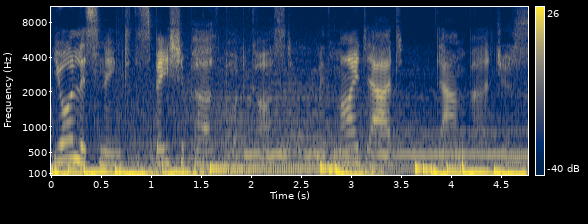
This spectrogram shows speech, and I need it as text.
You're listening to the Spaceship Earth podcast with my dad, Dan Burgess.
